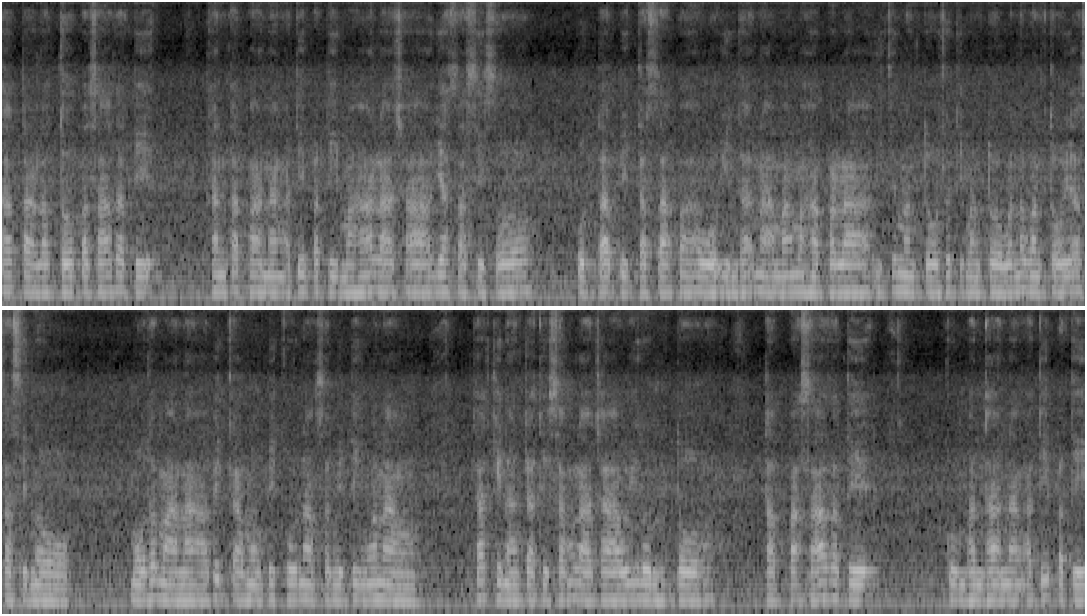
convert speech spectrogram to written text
ทัตตาลโตปสาสติ คันทพานังอธิปติมหาราชายัสสสิโสปุตตาปิตัสสะพะหะโวอินทนามะมหาพลา อิทิมันโตชุติมันโตวันวันโตยสัสสิโน โมทมานาอภิกามงปิคูนาสมิติงวนังทักกินันจติสังราชาวิรุณโต ตัปปะสาสติกุมพันธานังอธิปติ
